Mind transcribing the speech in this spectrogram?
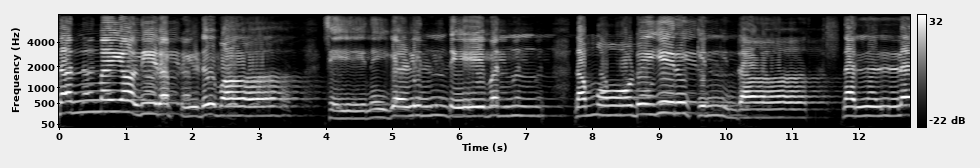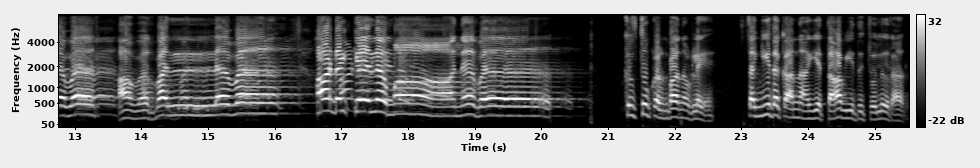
நன்மையால் நிரப்பிடுவார். சேனைகளின் தேவன் நம்மோடு இருக்கின்றார். நல்லவர் அவர் வல்லவர் அடைக்கலமானவர். கிறிஸ்துக்கள் அன்பானவர்களே சங்கீதக்காரனாகிய தாவீது சொல்லுகிறார்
